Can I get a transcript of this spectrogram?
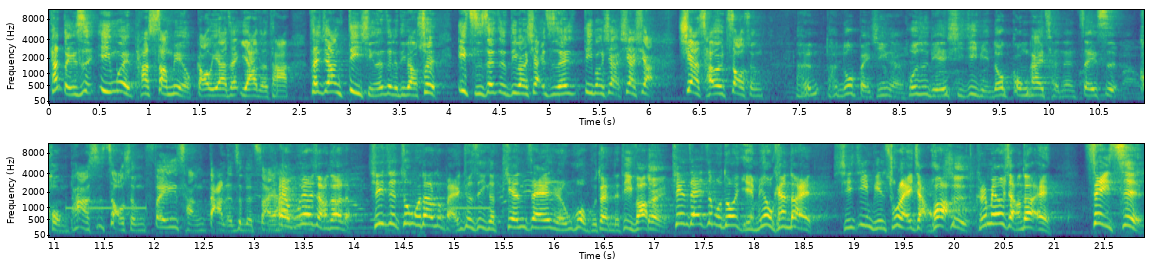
它等于是因为它上面有高压在压着它，再加上地形在这个地方，所以一直在这个地方下，一直在地方下下下下才会造成。很很多北京人，或是连习近平都公开承认，这一次恐怕是造成非常大的这个灾害。哎，我要讲到的，其实中国大陆本来就是一个天灾人祸不断的地方。对，天灾这么多，也没有看到哎，习近平出来讲话。是，可是没有想到哎，这一次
